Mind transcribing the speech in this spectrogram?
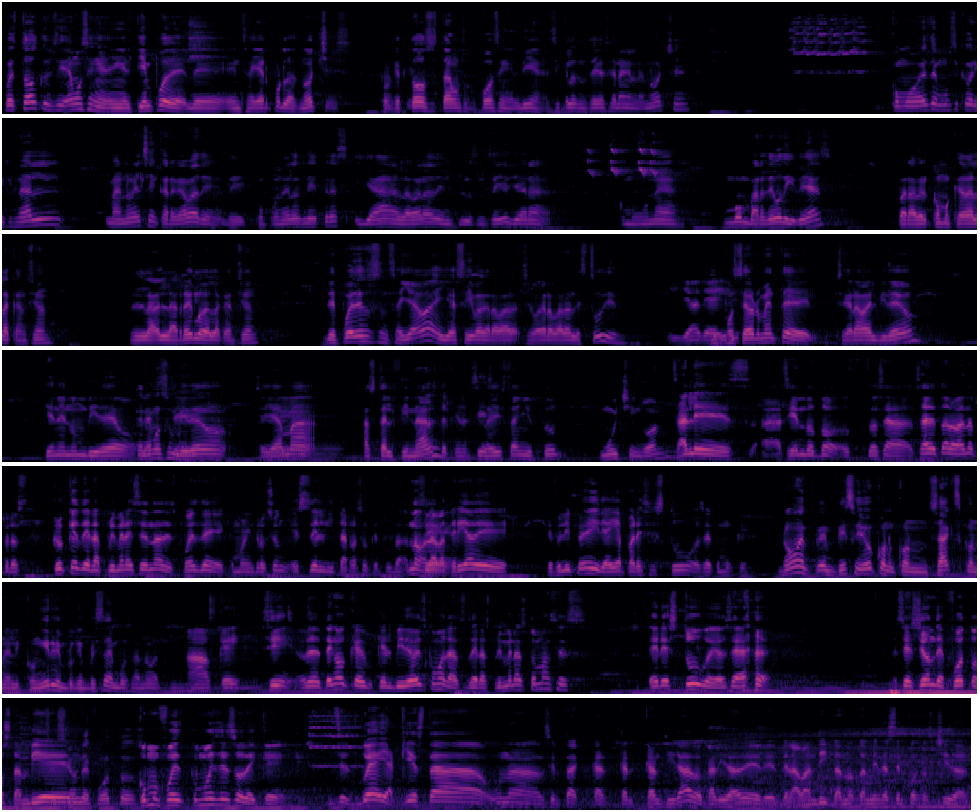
Pues todos coincidíamos en el, en el tiempo de, de ensayar por las noches. Porque Ok. todos estábamos ocupados en el día. Así que los ensayos eran en la noche. Como es de música original, Manuel se encargaba de, de componer las letras. Y ya a la hora de los ensayos ya era como una, un bombardeo de ideas para ver cómo quedaba la canción. la- el arreglo de la canción. Después de eso se ensayaba y ya se iba a grabar, se va a grabar al estudio. Y ya de Y ahí posteriormente se graba el video. tienen un video. Tenemos un este, video, se de- llama Hasta el final. Hasta el final, sí. Ahí está en YouTube, muy chingón. Sales haciendo todo, o sea, sale toda la banda, pero creo que de la primera escena, después de como la introducción, es el guitarrazo que tú das. No, Sí. la batería de, de Felipe y de ahí apareces tú, o sea, como que... No, em- empiezo yo con, con sax, con, el, con Irving, porque empieza en bossa nova. Ah, ok. Sí, o sea, tengo que, que el video es como las de las primeras tomas, es... Eres tú, güey, o sea... Sesión de fotos también. Sesión de fotos. ¿Cómo fue, cómo es eso de que dices, güey, aquí está una cierta ca- ca- cantidad o calidad de, de- de la bandita, ¿no? También de hacer cosas chidas.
